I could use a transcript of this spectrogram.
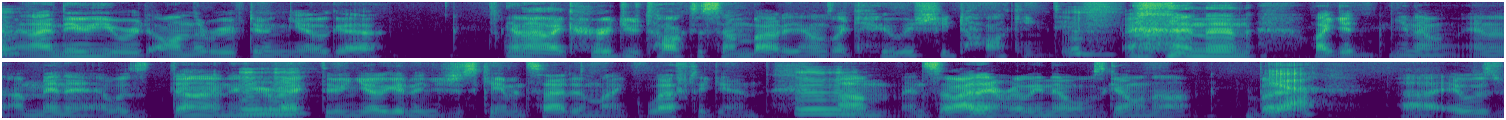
Mm-hmm. and I knew you were on the roof doing yoga and I like heard you talk to somebody and I was like, Who is she talking to? and then like it you know, in a minute it was done and Mm-hmm. you're back doing yoga and then you just came inside and like left again. Um and so I didn't really know what was going on. But yeah. uh, it was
